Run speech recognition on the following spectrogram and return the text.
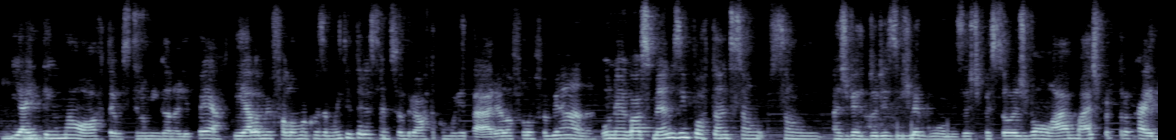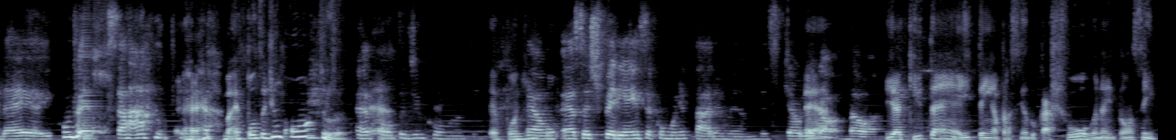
Uhum. E aí tem uma horta, se não me engano, ali perto. E ela me falou uma coisa muito interessante sobre a horta comunitária. Ela falou, Fabiana, o negócio menos importante são, são as verduras e os legumes. As pessoas vão lá mais para trocar ideia e conversar. É, mas é ponto de encontro. É, é, ponto de encontro. É ponto de é, encontro. Essa experiência comunitária mesmo. Esse que é o legal é. da hora. E aqui tem, aí tem a pracinha do cachorro, né? Então, assim,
